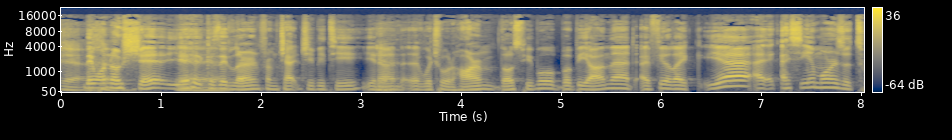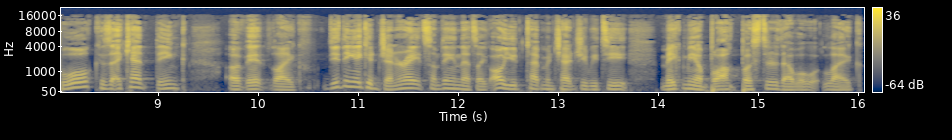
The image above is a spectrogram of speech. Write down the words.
yeah they won't know shit. Yeah. Cause they learn from chat GPT, you know, uh, which would harm those people. But beyond that, I feel like, yeah, I, I see it more as a tool because I can't think of it like, do you think it could generate something that's like, oh, you type in chat GPT, make me a blockbuster that will like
